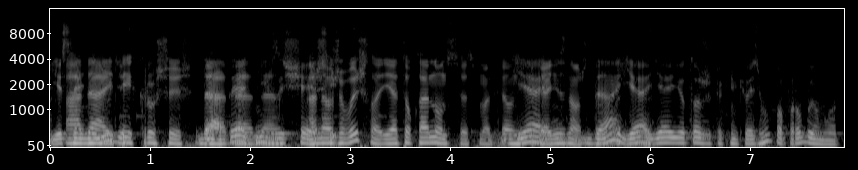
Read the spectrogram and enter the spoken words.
Если а, они да, люди, и ты их крушишь. Да, Да, ты да, от них да. защищаешься. Она уже вышла, я только анонс ее смотрел, я, я не знал, что Да, я, я ее тоже как-нибудь возьму, попробуем вот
